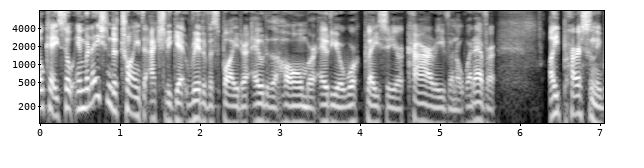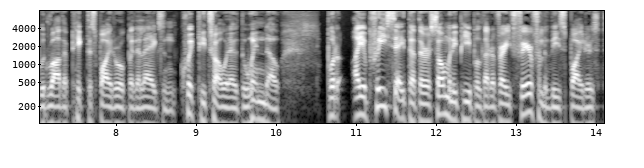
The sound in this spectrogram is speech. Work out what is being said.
Okay, so in relation to trying to actually get rid of a spider out of the home or out of your workplace or your car, even or whatever, I personally would rather pick the spider up by the legs and quickly throw it out the window. But I appreciate that there are so many people that are very fearful of these spiders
